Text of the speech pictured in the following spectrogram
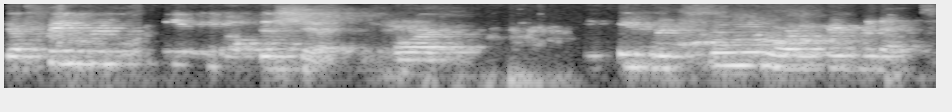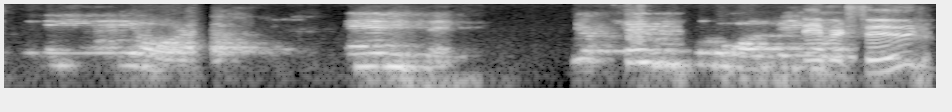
your favorite thing of the ship? Or favorite food or favorite activity or anything? Your favorite thing about being. favorite food?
